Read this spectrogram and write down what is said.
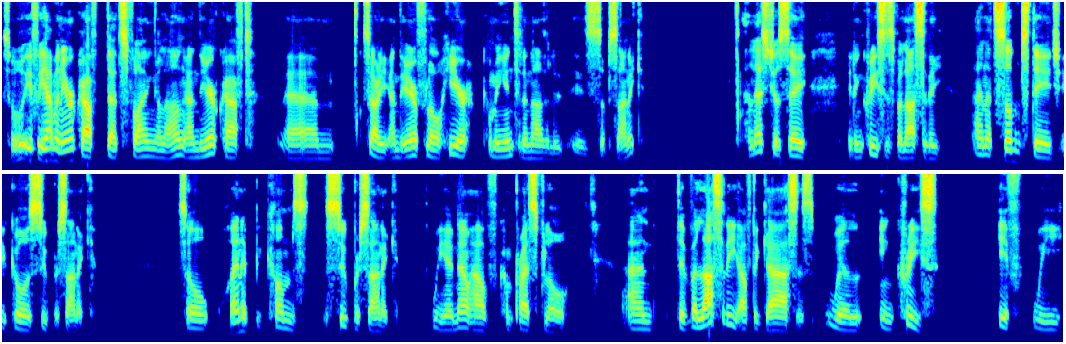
So if we have an aircraft that's flying along and the aircraft, um, sorry, and the airflow here coming into the nozzle is subsonic, and let's just say it increases velocity and at some stage it goes supersonic. So when it becomes supersonic, we now have compressed flow and the velocity of the gases will increase if we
